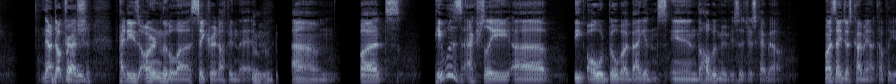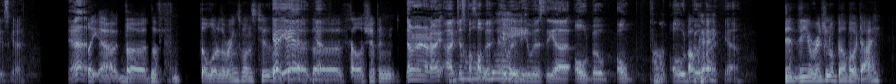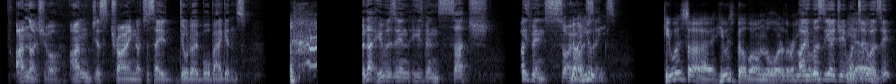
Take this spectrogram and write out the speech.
Now, Doctor Right. Ash had his own little uh, secret up in there. Mhm. Um, but he was actually uh, the old Bilbo Baggins in the Hobbit movies that just came out. When I say just came out a couple of years ago. Yeah. like uh, the the the Lord of the Rings ones too. Yeah, like yeah, the, the Fellowship and No, no, no, no. Uh, just the Hobbit. He was, he was the uh, old Bil- old Oh, old Bilbo. okay. Yeah. did the original Bilbo die? I'm not sure. I'm just trying not to say dildo ball baggins. but no, he was in. He's been such. He's been so No, much he- things. He was uh he was Bilbo in the Lord of the Rings. Oh, he was the OG one Yeah. too, was he?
